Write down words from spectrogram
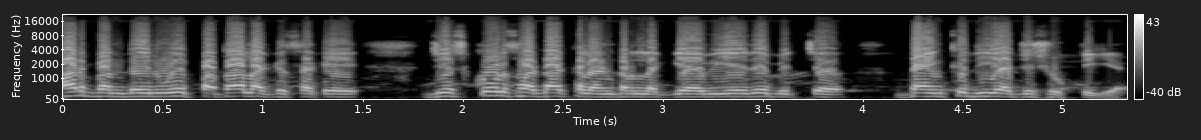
ਹਰ ਬੰਦੇ ਨੂੰ ਇਹ ਪਤਾ ਲੱਗ ਸਕੇ ਜਿਸ ਕੋਲ ਸਾਡਾ ਕੈਲੰਡਰ ਲੱਗਿਆ ਵੀ ਇਹਦੇ ਵਿੱਚ ਬੈਂਕ ਦੀ ਅੱਜ ਛੁੱਟੀ ਹੈ।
